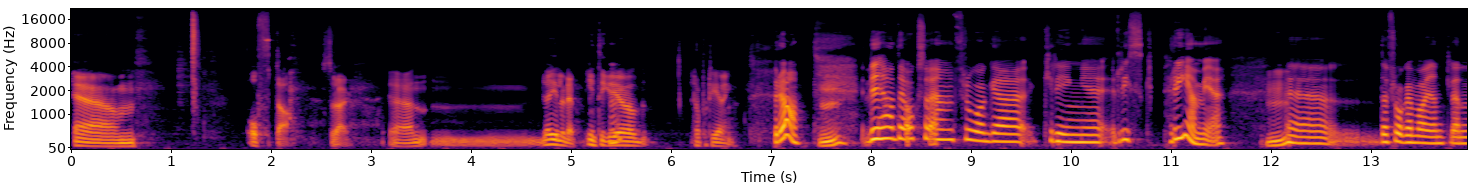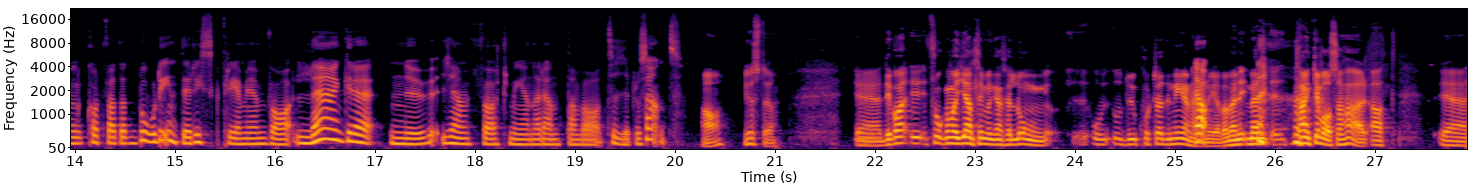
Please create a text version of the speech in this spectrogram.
Eh, ofta sådär. Eh, jag gillar det. Integrerad mm. rapportering. Bra. Mm. Vi hade också en fråga kring riskpremie. Mm. Eh, där frågan var egentligen kortfattat, borde inte riskpremien vara lägre nu jämfört med när räntan var 10 Ja, just det. Eh, det var, eh, frågan var egentligen ganska lång och, och du kortade ner den här ja. nu Eva, men, men tanken var så här att eh,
